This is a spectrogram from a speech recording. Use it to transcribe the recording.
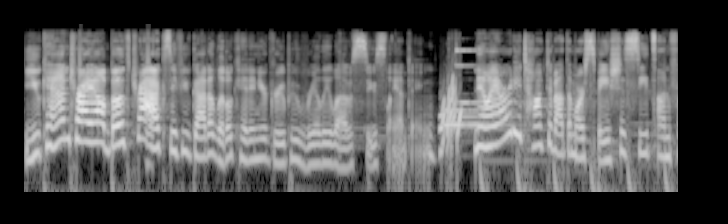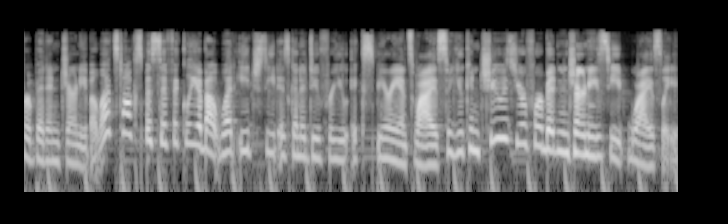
you can try out both tracks if you've got a little kid in your group who really loves Seuss Landing. Now, I already talked about the more spacious seats on Forbidden Journey, but let's talk specifically about what each seat is going to do for you experience wise so you can choose your Forbidden Journey seat wisely.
